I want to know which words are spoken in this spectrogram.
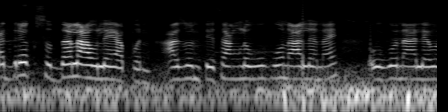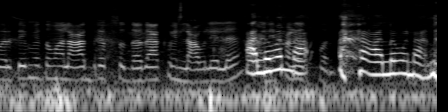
अद्रक सुद्धा लावलंय आपण. अजून ते चांगलं उगवून आलं नाही. उगवून आल्यावरती मी तुम्हाला अद्रक सुद्धा दाखवीन लावलेलं. आलं आणि म्हणा. हळद पण. आलं म्हणा आलं.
